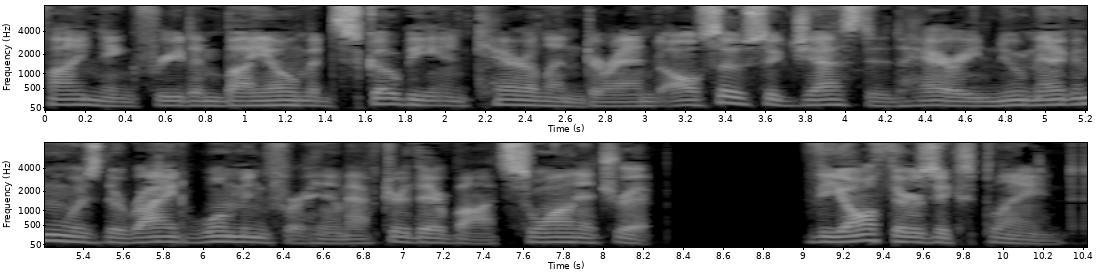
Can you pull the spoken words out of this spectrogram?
Finding Freedom by Omid Scobie and Carolyn Durand also suggested Harry knew Meghan was the right woman for him after their Botswana trip. The authors explained,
